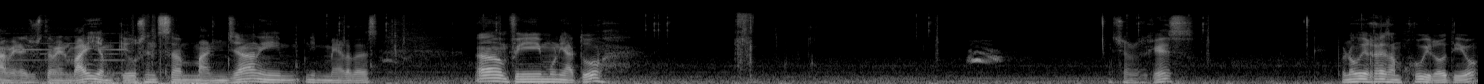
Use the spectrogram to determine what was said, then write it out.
Ah, mira, justament va i em quedo sense menjar ni, ni merdes. En fi, moniato. Això no sé què és. Però no vull res amb jubilo, tio.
